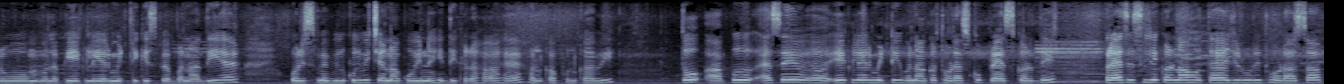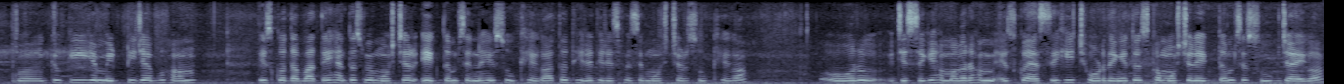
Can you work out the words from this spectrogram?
वो मतलब कि एक लेयर मिट्टी की इस पर बना दी है, और इसमें बिल्कुल भी चना कोई नहीं दिख रहा है हल्का फुल्का भी। तो आप ऐसे एक लेयर मिट्टी बनाकर थोड़ा इसको प्रेस कर दें। प्रेस इसलिए करना होता है ज़रूरी थोड़ा सा क्योंकि ये मिट्टी जब हम इसको दबाते हैं तो इसमें मॉइस्चर एकदम से नहीं सूखेगा तो धीरे धीरे इसमें से मॉइस्चर सूखेगा। और जिससे कि हम, अगर हम इसको ऐसे ही छोड़ देंगे तो इसका मॉइस्चर एकदम से सूख जाएगा।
